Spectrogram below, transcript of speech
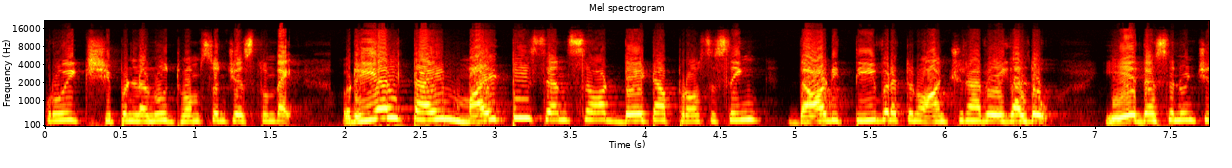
క్రూయిక్ క్షిపణులను ధ్వంసం చేస్తుంది real time multi sensor data processing దాడి తీవ్రతను అంచనా వేయగలదు. ఏ దశ నుంచి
